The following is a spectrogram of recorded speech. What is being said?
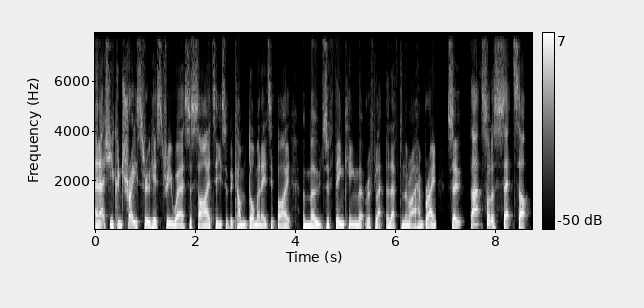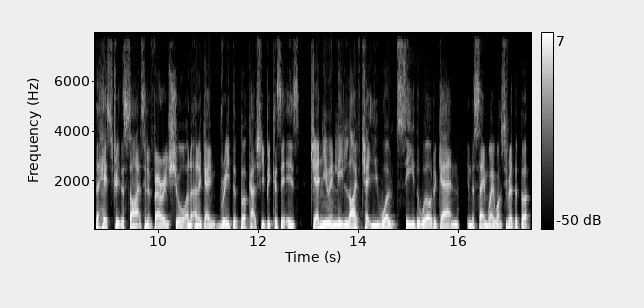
And actually, you can trace through history where societies have become dominated by modes of thinking that reflect the left and the right hand brain. So that sort of sets up the history, the science in a very short. And, and again, read the book actually, because it is genuinely life changing. You won't see the world again in the same way once you read the book.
